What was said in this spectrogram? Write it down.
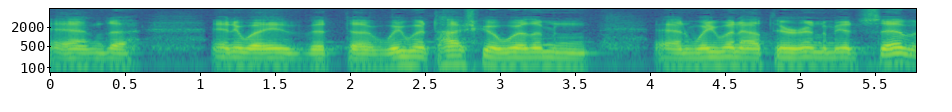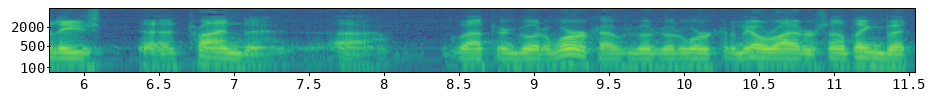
and uh, anyway, but uh, we went to high school with them, and and we went out there in the mid '70s uh, trying to uh, go out there and go to work. I was going to go to work in a millwright or something, but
